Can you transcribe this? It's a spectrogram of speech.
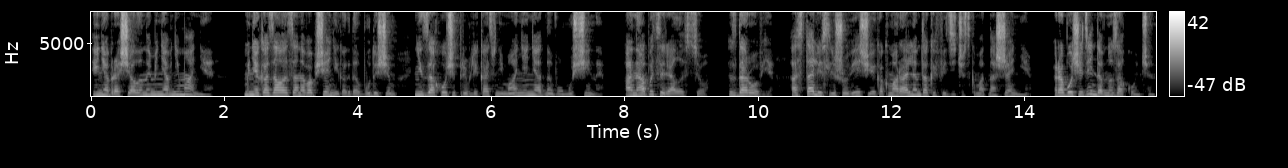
и не обращала на меня внимания. Мне казалось, она вообще никогда в будущем не захочет привлекать внимание ни одного мужчины. Она потеряла все. Здоровье. Остались лишь увечья как в моральном, так и в физическом отношении. Рабочий день давно закончен,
